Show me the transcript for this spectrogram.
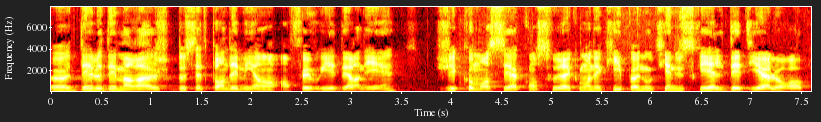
Euh, dès le démarrage de cette pandémie en, en février dernier, j'ai commencé à construire avec mon équipe un outil industriel dédié à l'Europe.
